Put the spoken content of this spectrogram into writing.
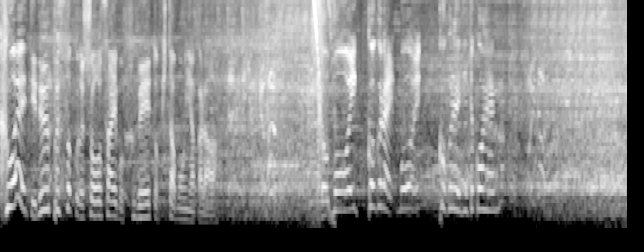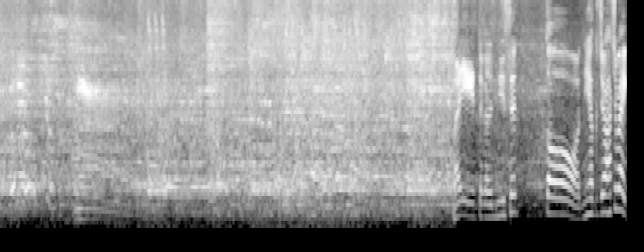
加えてループストックの詳細も不明ときたもんやから。もう1個ぐらいもう1個ぐらい出てこへん。はいだから2セット218枚う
